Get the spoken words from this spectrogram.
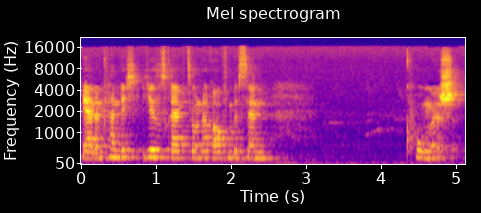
ja, dann fand ich Jesus Reaktion darauf ein bisschen komisch,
